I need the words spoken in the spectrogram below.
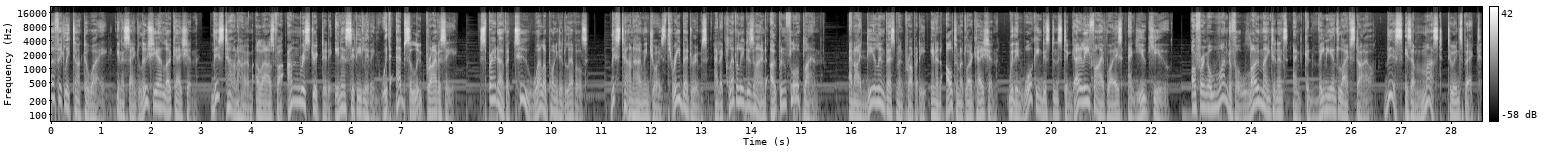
perfectly tucked away in a St. Lucia location. This townhome allows for unrestricted inner city living with absolute privacy. Spread over two well-appointed levels, this townhome enjoys three bedrooms and a cleverly designed open floor plan. An ideal investment property in an ultimate location within walking distance to Gailey Ways and UQ, offering a wonderful low maintenance and convenient lifestyle. This is a must to inspect.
